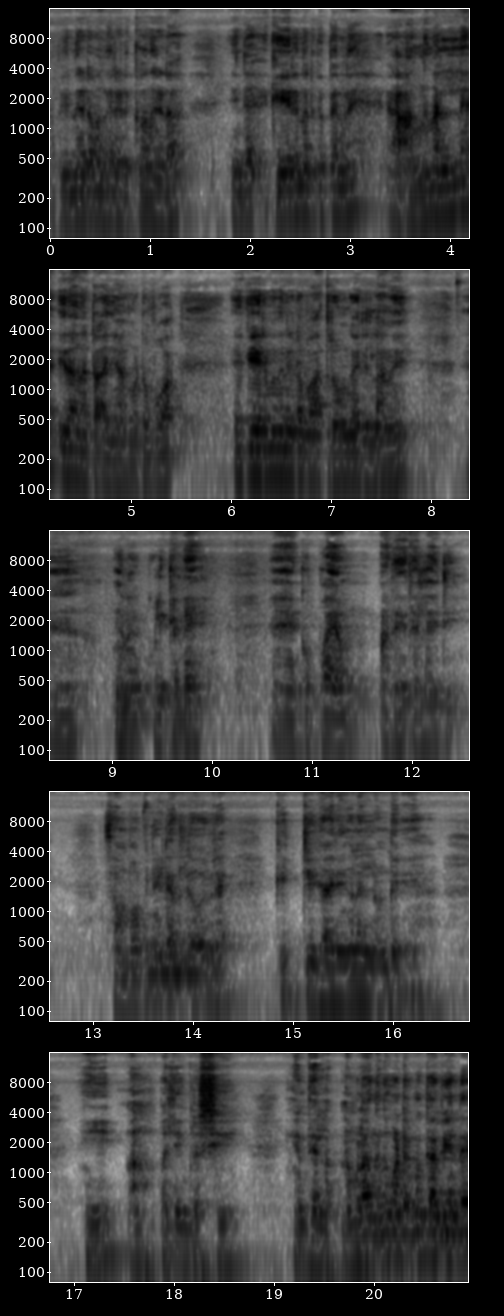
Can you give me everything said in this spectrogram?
അപ്പോൾ ഇന്ന് ഇവിടെ വന്നിട്ട് എടുക്കുക വന്നിട ഇതിന്റെ കയറുന്നിടക്ക് തന്നെ അങ്ങ് നല്ല ഇതാണ് കേട്ടോ. ഞാൻ അങ്ങോട്ട് പോവാം. കയറുമ്പോൾ തന്നെ ഇവിടെ ബാത്റൂമും കാര്യമില്ലാന്ന് ഇങ്ങനെ കുളിക്കണ്ടേ? കുപ്പായം അത് ഇതെല്ലാമായിട്ട് സംഭവം പിന്നെ ഇവിടെ എന്തെല്ലോ ഇവരെ കിറ്റ് കാര്യങ്ങളെല്ലാം ഉണ്ട്. ഈ ആ പല്ലിയും ബ്രഷ് ഇങ്ങനത്തെ എല്ലാം നമ്മൾ അങ്ങനെ കൊണ്ടുവരുമ്പോൾ കവിയന്റെ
